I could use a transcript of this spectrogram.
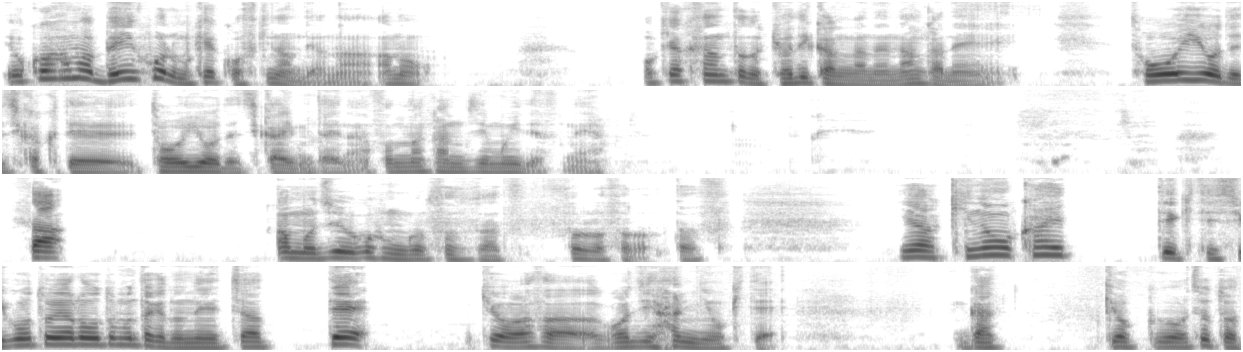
横浜ベイホールも結構好きなんだよな。あの、お客さんとの距離感がね、なんかね、遠いようで近くて遠いようで近いみたいな、そんな感じもいいですね。さあ、あ、もう15分後、そうそう、そろそろ経つ。いや、昨日帰ってきて仕事やろうと思ったけど寝ちゃって、今日朝5時半に起きて、楽曲をちょっと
